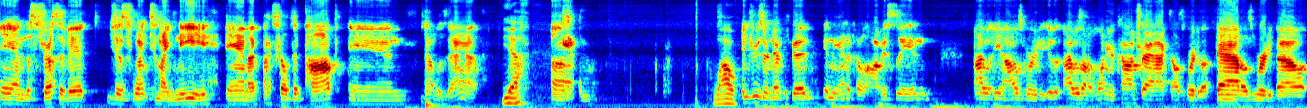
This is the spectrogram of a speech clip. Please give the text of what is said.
And the stress of it just went to my knee, and I, I felt it pop, and that was that. Yeah. Um, Wow. injuries are never good in the NFL, obviously, and I, you know, I was worried. It was, I was on a one-year contract. I was worried about that. I was worried about,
